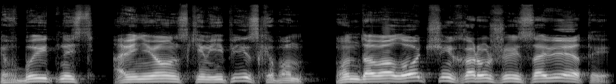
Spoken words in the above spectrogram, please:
В бытность авиньонским епископом он давал очень хорошие советы.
